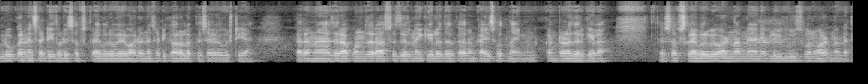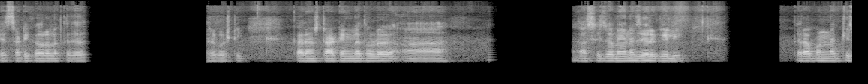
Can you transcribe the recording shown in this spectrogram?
ग्रो करण्यासाठी थोडे सबस्क्रायबर वगैरे वाढवण्यासाठी करावं लागतं सगळ्या गोष्टी या. कारण जर आपण जर असं जर नाही केलं तर कारण काहीच होत नाही. मग कंटाळा जर केला तर सबस्क्रायबर बी वाढणार नाही आणि आपले व्ह्यूज पण वाढणार नाही. त्याच्यासाठी करावं लागतं त्या गोष्टी. कारण स्टार्टिंगला थोडं अशी जर मेहनत जर केली तर आपण नक्कीच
